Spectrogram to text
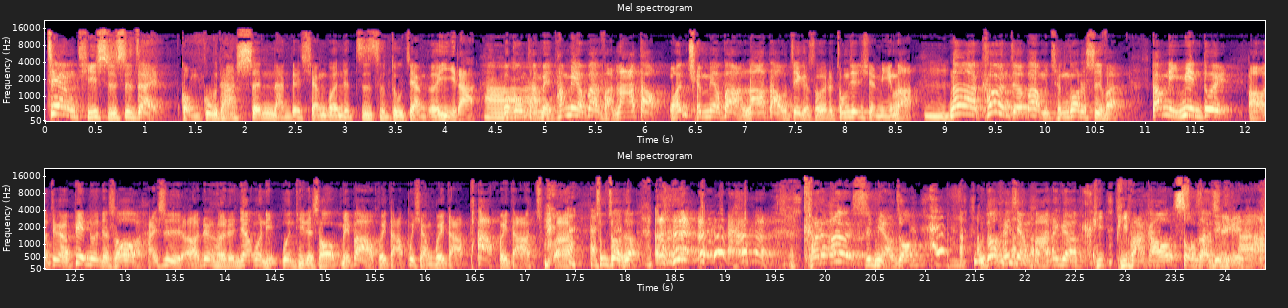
这样其实是在巩固他深蓝的相关的支持度，这样而已啦。不过他没他没有办法拉到，完全没有办法拉到这个所谓的中间选民了。嗯，那柯文哲帮我们成功的示范。当你面对啊、这个辩论的时候，还是啊、任何人家问你问题的时候，没办法回答，不想回答，怕回答出呃 出错的时候，咳了二十秒钟，我都很想把那个枇枇杷膏送上去给他。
